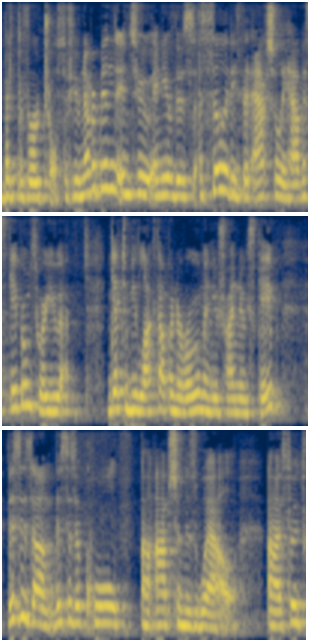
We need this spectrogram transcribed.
but the virtual. So if you've never been into any of those facilities that actually have escape rooms where you get to be locked up in a room and you're trying to escape, this is um, this is a cool uh, option as well. Uh, so it's,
